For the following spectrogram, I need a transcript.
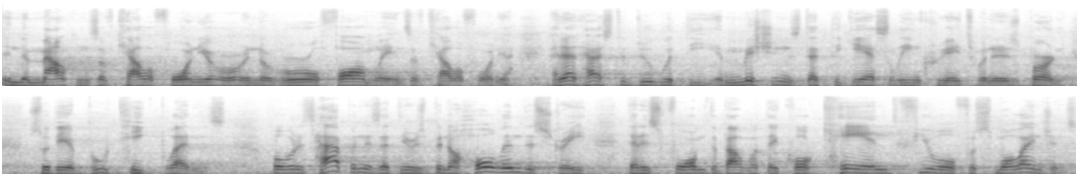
in the mountains of California or in the rural farmlands of California. And that has to do with the emissions that the gasoline creates when it is burned. So they're boutique blends. But what has happened is that there's been a whole industry that has formed about what they call canned fuel for small engines.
